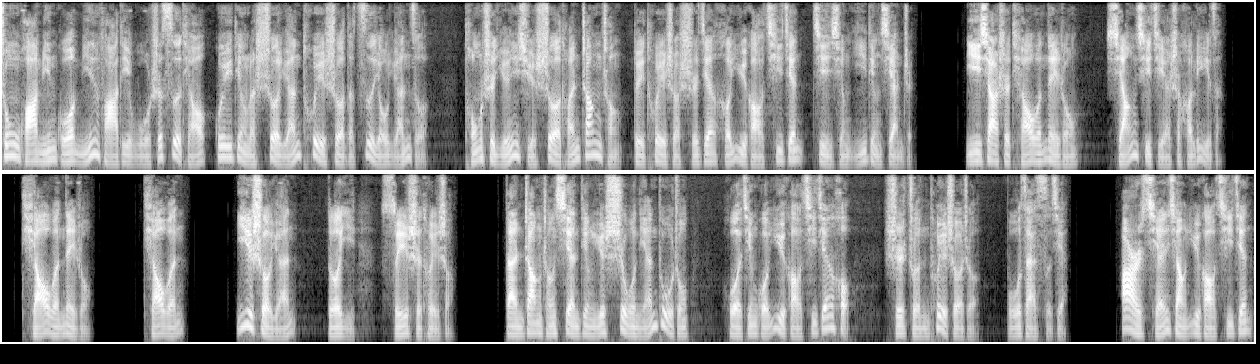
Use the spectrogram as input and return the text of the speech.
中华民国民法第五十四条规定了社员退社的自由原则，同时允许社团章程对退社时间和预告期间进行一定限制。以下是条文内容，详细解释和例子。条文内容：条文一，社员得以随时退社，但章程限定于事务年度中或经过预告期间后，使准退社者不在此限。二，前项预告期间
